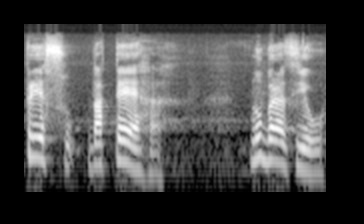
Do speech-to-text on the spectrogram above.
preço da terra no Brasil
